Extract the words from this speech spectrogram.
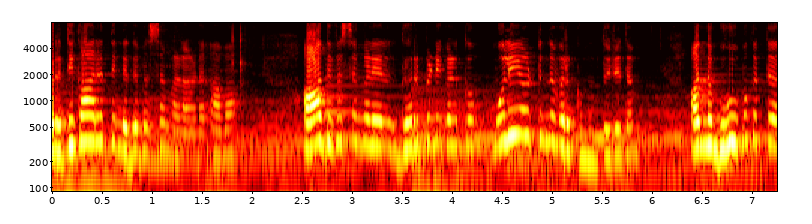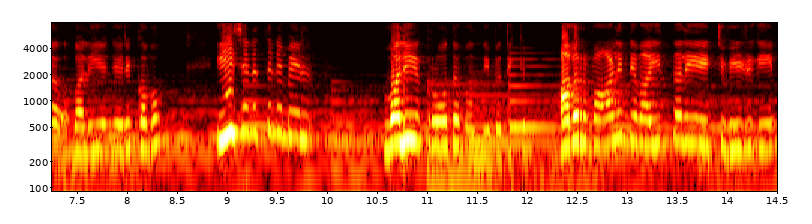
പ്രതികാരത്തിന്റെ ദിവസങ്ങളാണ് അവ. ആ ദിവസങ്ങളിൽ ഗർഭിണികൾക്കും മുലയോട്ടുന്നവർക്കും ദുരിതം. അന്ന് ഭൂമുഖത്ത് വലിയ ഞെരുക്കവും ഈ ജനത്തിന് മേൽ വലിയ ക്രോധവും നിബന്ധിക്കും അവർ വാളിന്റെ വൈത്തലയേറ്റ് വീഴുകയും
